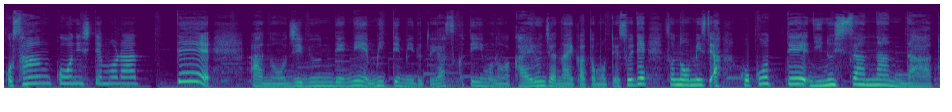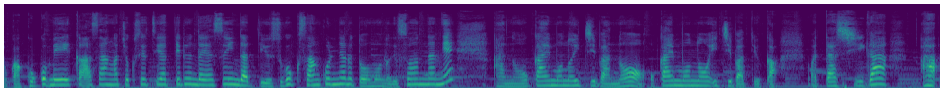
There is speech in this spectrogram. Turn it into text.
こう参考にしてもらって、てあの自分でね見てみると安くていいものが買えるんじゃないかと思ってそれでそのお店あここって荷主さんなんだとかここメーカーさんが直接やってるんだ安いんだっていうすごく参考になると思うのでそんなねあのお買い物市場のお買い物市場っていうか私があ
